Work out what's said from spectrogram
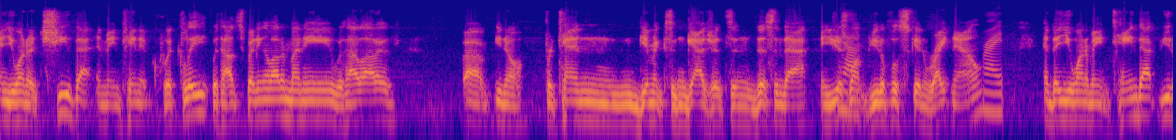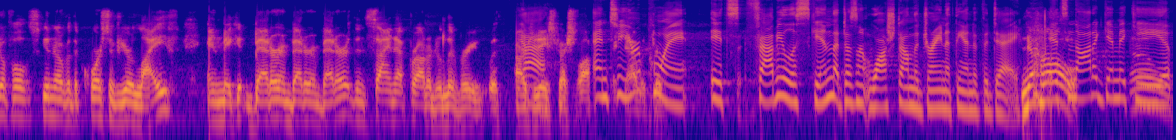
and you want to achieve that and maintain it quickly without spending a lot of money, without a lot of, um, you know, pretend gimmicks and gadgets and this and that, and you just Yeah. want beautiful skin right now, Right. and then you want to maintain that beautiful skin over the course of your life and make it better and better and better, then sign up for auto delivery with our Yeah. special offer. And to right your- point, it's fabulous skin that doesn't wash down the drain at the end of the day. No. It's not a gimmicky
